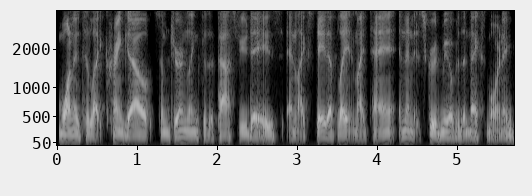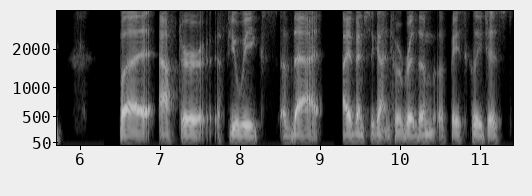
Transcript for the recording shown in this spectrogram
wanted to like crank out some journaling for the past few days and like stayed up late in my tent and then it screwed me over the next morning but after a few weeks of that, I eventually got into a rhythm of basically just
